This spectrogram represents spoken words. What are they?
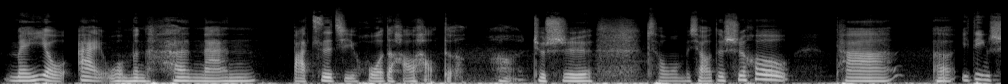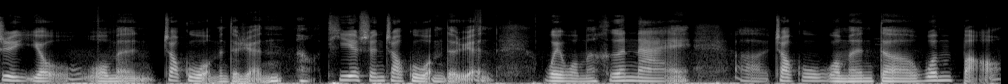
没有爱，我们很难把自己活得好好的啊！就是从我们小的时候，他呃，一定是有我们照顾我们的人啊，贴身照顾我们的人，为我们喝奶，呃，照顾我们的温饱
